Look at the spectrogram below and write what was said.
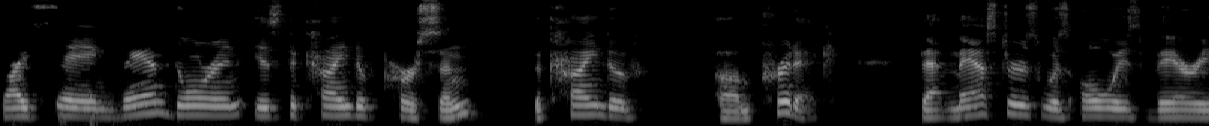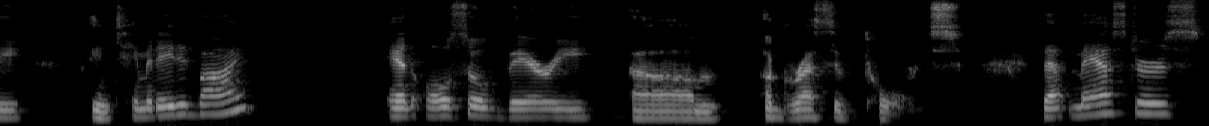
by saying Van Doren is the kind of person the kind of um, critic that Masters was always very intimidated by and also very um, aggressive towards. That Masters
